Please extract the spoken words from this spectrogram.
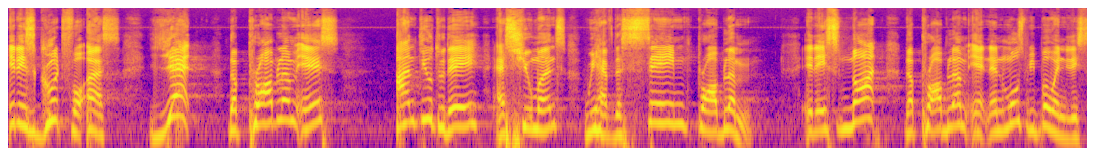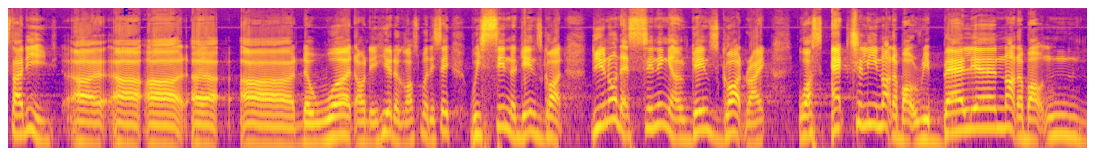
It is good for us. Yet, the problem is, until today, as humans, we have the same problem it is not the problem, and most people, when they study uh, uh, uh, uh, the word or they hear the gospel, they say, We sin against God. Do you know that sinning against God, right, was actually not about rebellion, not about mm,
